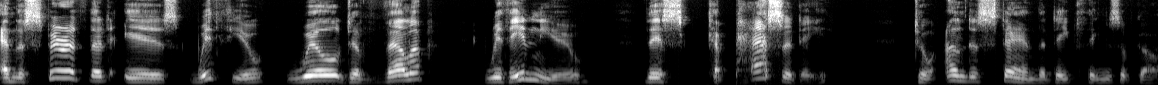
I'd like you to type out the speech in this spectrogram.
And the spirit that is with you will develop within you this capacity to understand the deep things of God.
